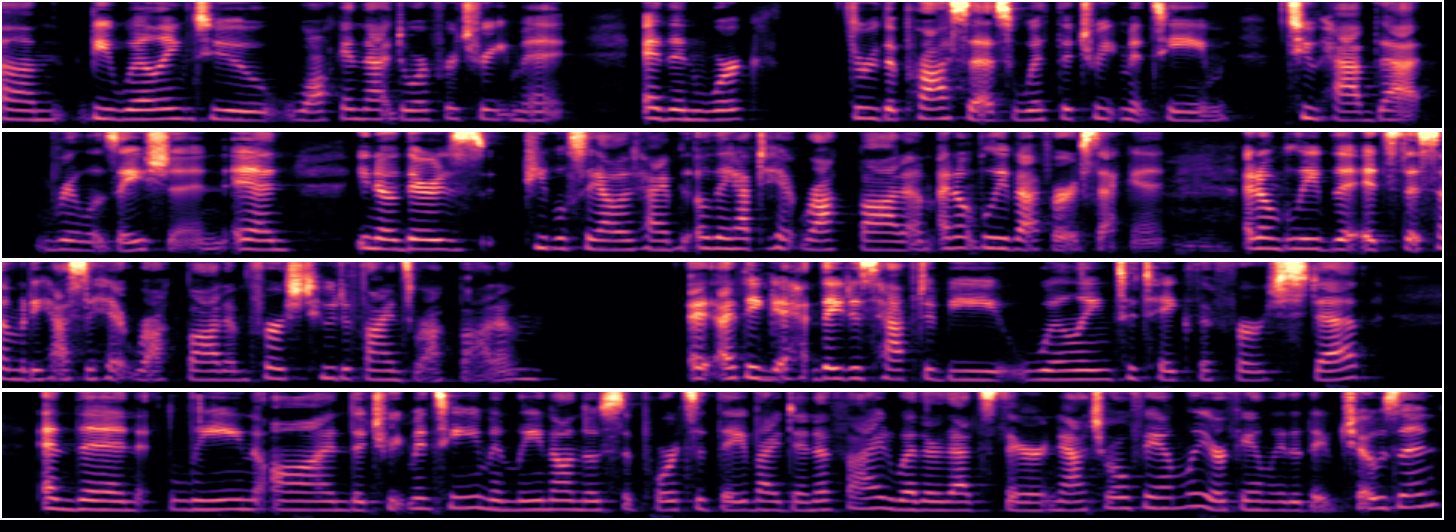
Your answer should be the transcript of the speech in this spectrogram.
um, be willing to walk in that door for treatment and then work through the process with the treatment team to have that realization. And, you know, there's people say all the time, oh, they have to hit rock bottom. I don't believe that for a 2nd I don't believe that it's that somebody has to hit rock bottom. First, who defines rock bottom? I, I think it, they just have to be willing to take the first step and then lean on the treatment team and lean on those supports that they've identified, whether that's their natural family or family that they've chosen,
